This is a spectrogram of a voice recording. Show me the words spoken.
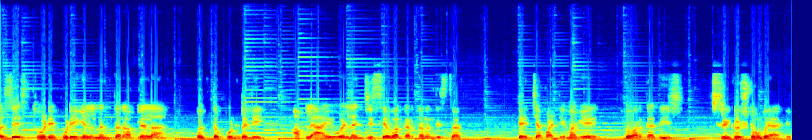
तसेच थोडे पुढे गेल्यानंतर आपल्याला भक्त पुंडलिक आपल्या आई वडिलांची सेवा करताना दिसतात. त्यांच्या पाठीमागे द्वारकाधीश श्रीकृष्ण उभे आहेत.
